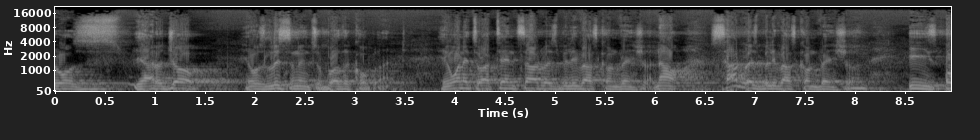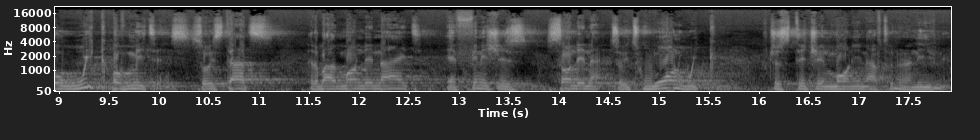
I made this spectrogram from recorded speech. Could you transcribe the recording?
was he had a job he was listening to Brother Copeland. He wanted to attend Southwest Believers Convention. Now, Southwest Believers Convention is a week of meetings. So it starts at about Monday night and finishes Sunday night. So it's one week, just teaching morning, afternoon, and evening.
